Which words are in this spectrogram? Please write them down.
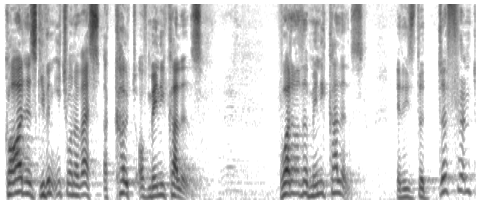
God has given each one of us a coat of many colors. What are the many colors? It is the different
